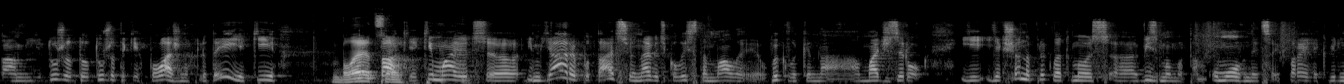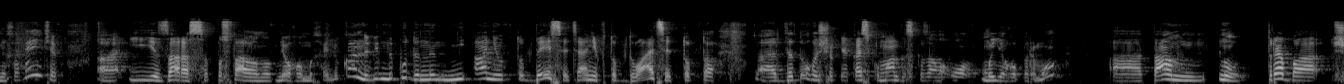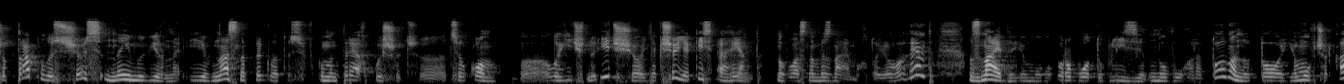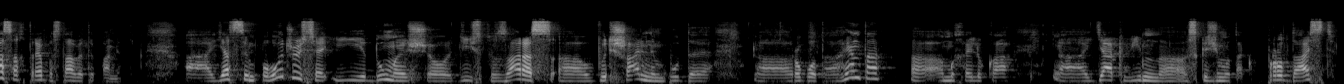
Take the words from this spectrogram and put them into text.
там і дуже дуже таких поважних людей, які. Блецо. Так, які мають е, ім'я, репутацію, навіть колись там мали виклики на матч зірок. І якщо, наприклад, ми ось е, візьмемо там умовний цей перелік вільних агентів е, і зараз поставимо в нього Михайлюка, ну він не буде ні ані в топ-10, ані в топ-20. Тобто для того, щоб якась команда сказала, о, ми його беремо, там ну. Треба, щоб трапилось щось неймовірне. І в нас, наприклад, ось в коментарях пишуть цілком Е, логічну річ, що якщо якийсь агент, ну власне, ми знаємо, хто його агент, знайде йому роботу в лізі нову гарантовану, то йому в Черкасах треба ставити пам'ятник. Я з цим погоджуюся і думаю, що дійсно зараз вирішальним буде робота агента Михайлюка, як він, скажімо так, продасть.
